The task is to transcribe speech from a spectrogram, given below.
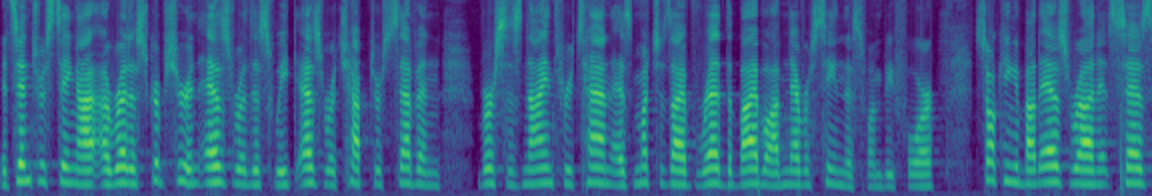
It's interesting. I, I read a scripture in Ezra this week, Ezra chapter 7, verses 9 through 10. As much as I've read the Bible, I've never seen this one before. It's talking about Ezra, and it says,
